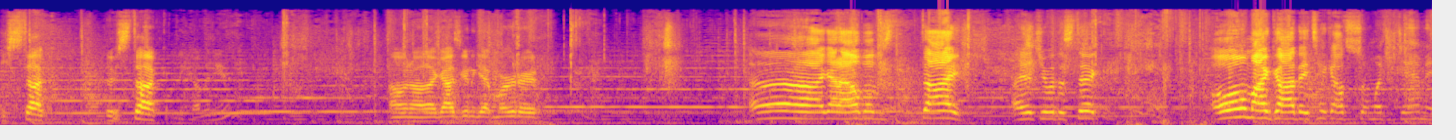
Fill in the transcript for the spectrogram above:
He's stuck. They're stuck. They coming here? Oh no, that guy's gonna get murdered. Uh, I gotta help him die. I hit you with a stick. Oh my god, they take out so much damage.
